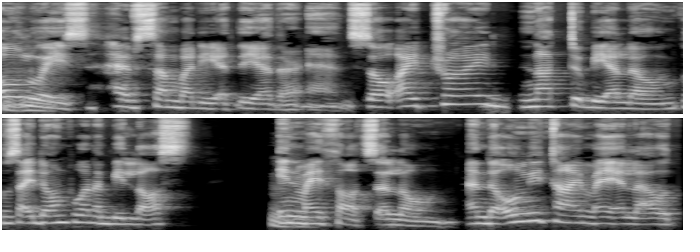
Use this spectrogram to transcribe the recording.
Always mm-hmm. have somebody at the other end. So I tried not to be alone because I don't want to be lost mm-hmm. in my thoughts alone. And the only time I allow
